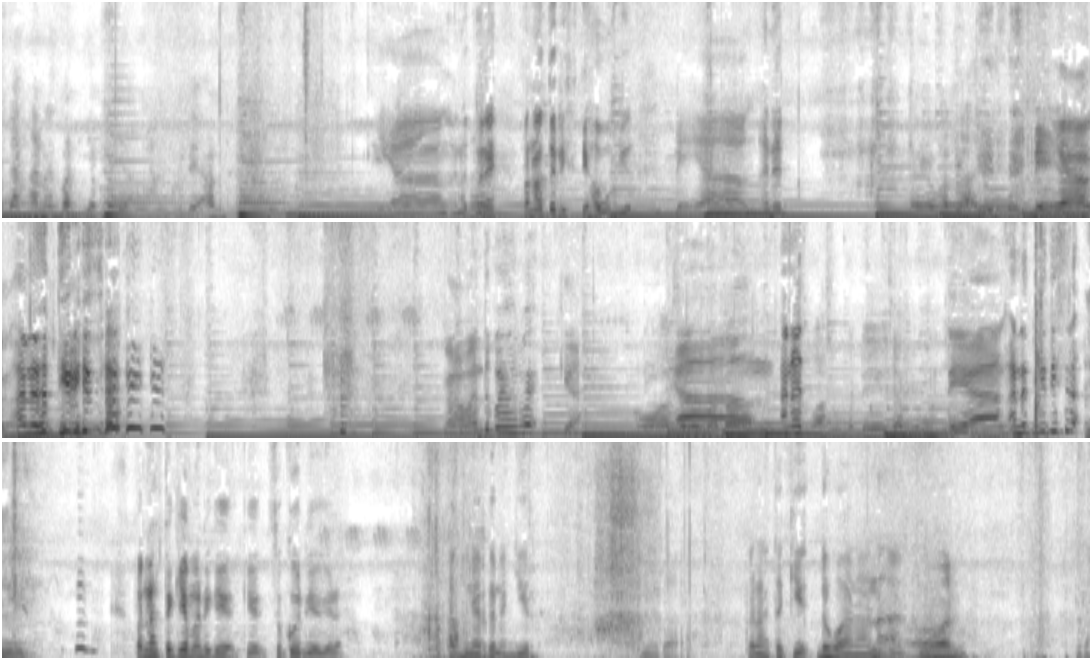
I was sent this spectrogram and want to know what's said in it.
Jangan apa dia apa ya? Gedean. yang anut mana pernah tuh di gitu anut anut tiris ngawan tuh pak ya Oh, yang anut. Langsung gede siapa? deyang anut gitu sih pernah tuh kieu mana kieu suku dia gara tak benerkeun anjir. Gitu. pernah kieu duh wanana atuh Gitu.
